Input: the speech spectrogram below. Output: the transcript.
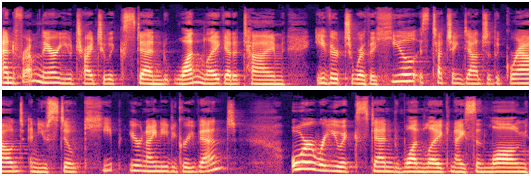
And from there, you try to extend one leg at a time, either to where the heel is touching down to the ground and you still keep your 90 degree bend, or where you extend one leg nice and long.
